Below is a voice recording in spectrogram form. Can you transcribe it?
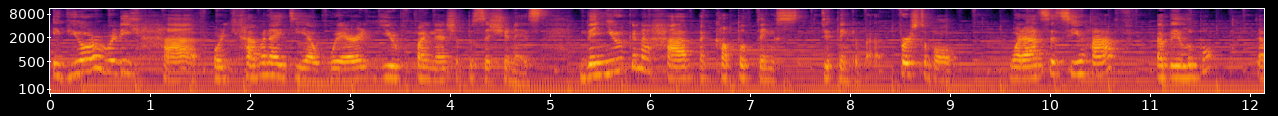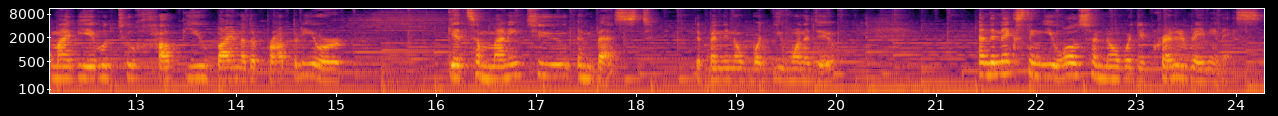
If you already have or you have an idea where your financial position is, then you're gonna have a couple things to think about. First of all, what assets you have available that might be able to help you buy another property or get some money to invest, depending on what you want to do. And the next thing, you also know what your credit rating is.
